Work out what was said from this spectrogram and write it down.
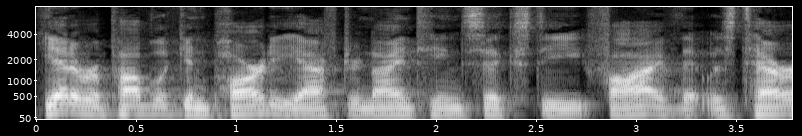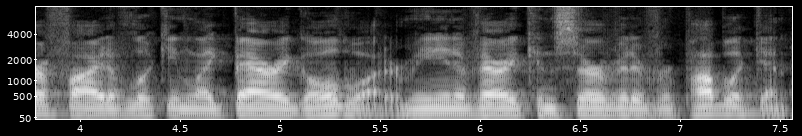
he had a Republican Party after 1965 that was terrified of looking like Barry Goldwater, meaning a very conservative Republican.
